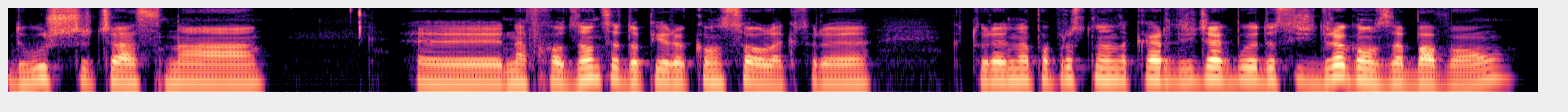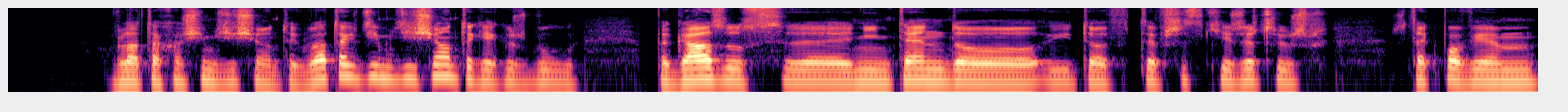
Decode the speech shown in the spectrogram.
dłuższy czas na, e, na wchodzące dopiero konsole, które, które no po prostu na kartridżach były dosyć drogą zabawą w latach 80. W latach 90., jak już był Pegasus, e, Nintendo i to, te wszystkie rzeczy już, że tak powiem,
